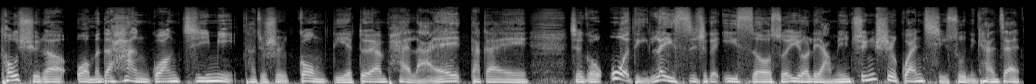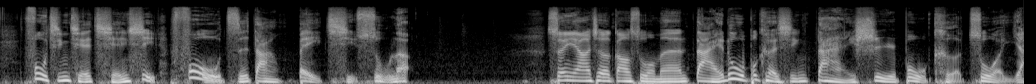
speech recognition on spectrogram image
偷取了我们的汉光机密，他就是共谍对岸派来，大概这个卧底类似这个意思哦，所以有两名军事官起诉。你看，在父亲节前夕，父子党被起诉了。所以啊，这告诉我们，歹路不可行，歹事不可做呀。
